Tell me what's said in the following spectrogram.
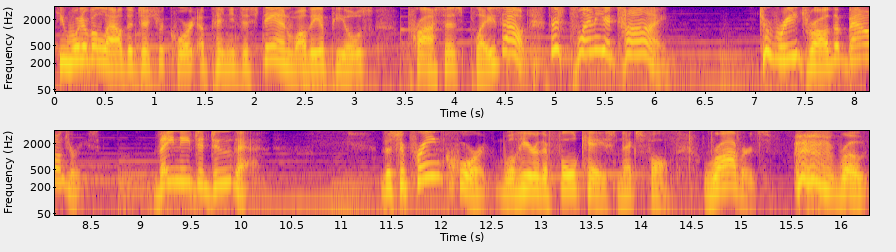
he would have allowed the district court opinion to stand while the appeals process plays out. There's plenty of time to redraw the boundaries. They need to do that. The Supreme Court will hear the full case next fall. Roberts wrote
